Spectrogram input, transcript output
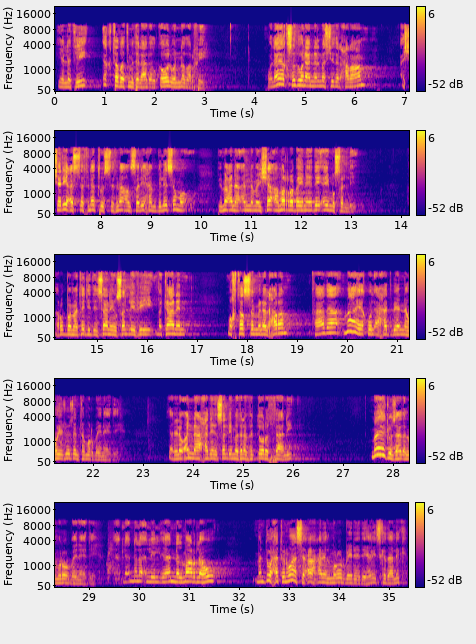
هي التي اقتضت مثل هذا القول والنظر فيه. ولا يقصدون أن المسجد الحرام الشريعة استثنته استثناء صريحا بالاسم بمعنى أن من شاء مر بين يدي أي مصلي. فربما تجد انسانا يصلي في مكان مختص من الحرم فهذا ما يقول أحد بأنه يجوز أن تمر بين يديه. يعني لو أن احدا يصلي مثلا في الدور الثاني ما يجوز هذا المرور بين يديه. لأن لأن المار له مندوحة واسعة عن المرور بين يديه أليس كذلك؟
